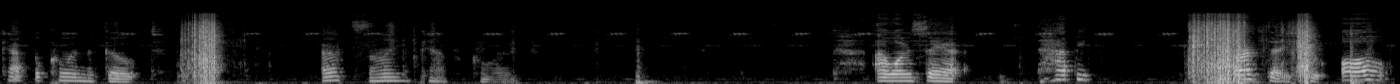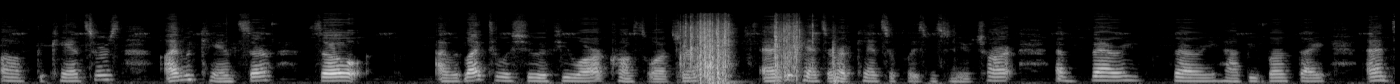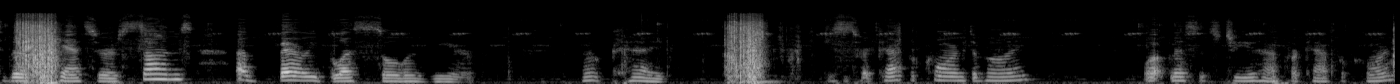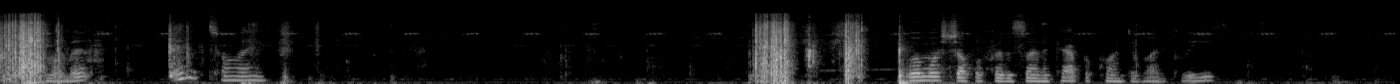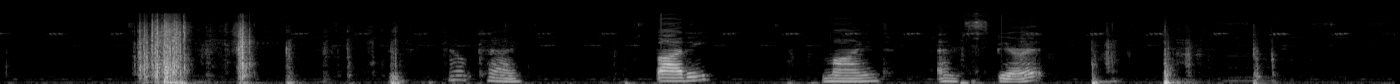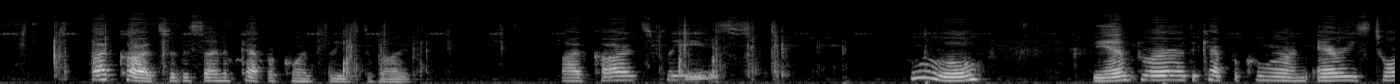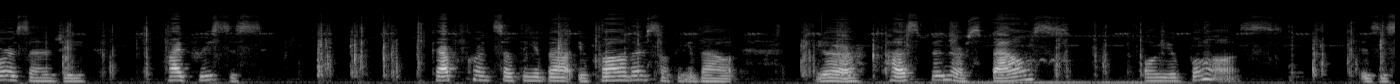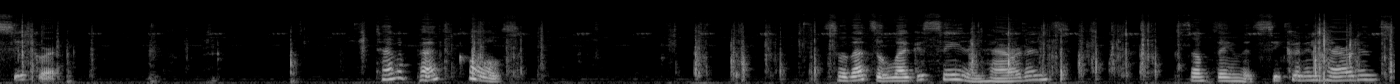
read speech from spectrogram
Capricorn the goat. Earth sign Capricorn. I want to say a happy birthday to all of the cancers. I'm a cancer, so I would like to wish you, if you are a cross watcher and a cancer, have cancer placements in your chart, a very, very happy birthday. And to those cancer suns, a very blessed solar year. Okay. This is for Capricorn Divine. What message do you have for Capricorn at this moment in time? One more shuffle for the sign of Capricorn divine, please. Okay. Body, mind, and spirit. Five cards for the sign of Capricorn, please, Divine. Five cards, please. Ooh. The Emperor, the Capricorn, Aries, Taurus energy, High Priestess. Capricorn, something about your father, something about your husband or spouse or your boss is a secret. Ten of Pentacles. So that's a legacy, an inheritance, something that's secret inheritance.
